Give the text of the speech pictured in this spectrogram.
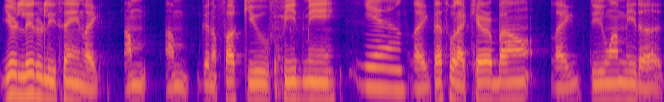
You're literally saying like, I'm I'm gonna fuck you, feed me. Yeah. Like that's what I care about. Like, do you want me to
